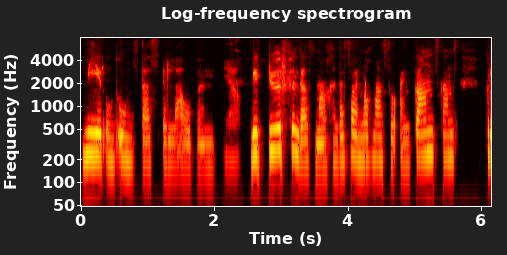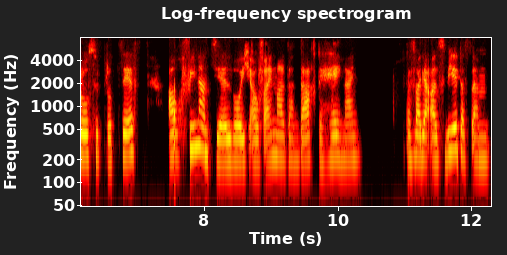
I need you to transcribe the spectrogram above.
mir und uns das erlauben. Ja. Wir dürfen das machen. Das war nochmal so ein ganz, ganz großer Prozess, auch finanziell, wo ich auf einmal dann dachte, hey, nein, das war ja, als wir das ähm,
